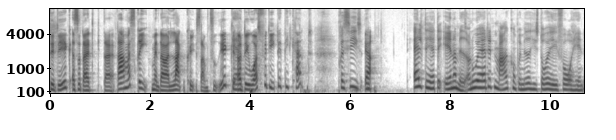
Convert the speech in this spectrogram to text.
Det er det, ikke? Altså, der er, et, der er ramaskrig, men der er lang kø samtidig, ikke? Ja. Og det er jo også, fordi det er pikant. Præcis. Ja. Alt det her, det ender med, og nu er det den meget komprimerede historie i forhen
